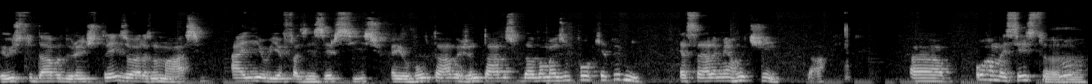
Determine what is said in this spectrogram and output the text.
eu estudava durante 3 horas no máximo, aí eu ia fazer exercício, aí eu voltava, jantava, estudava mais um pouco e ia dormir. Essa era a minha rotina, tá? Ah, porra, mas você estudou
